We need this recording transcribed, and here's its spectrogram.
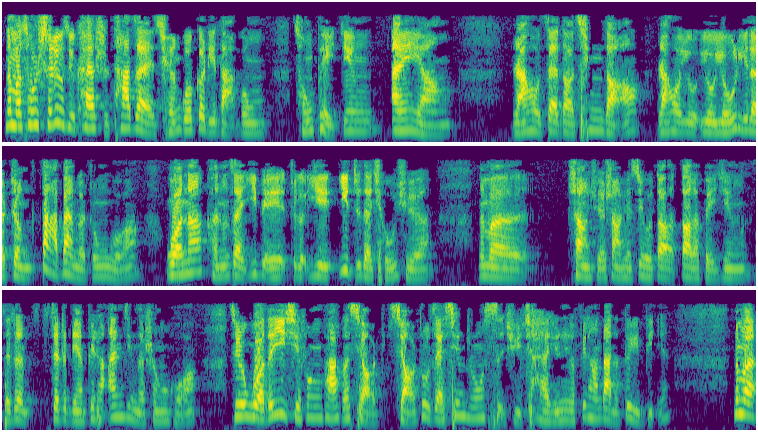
那么从十六岁开始，他在全国各地打工，从北京、安阳。然后再到青岛，然后又又游离了整大半个中国。我呢，可能在一边这个一一直在求学，那么上学上学，最后到到了北京，在这在这边非常安静的生活。就是我的意气风发和小小柱在心中死去，恰恰形成一个非常大的对比。那么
